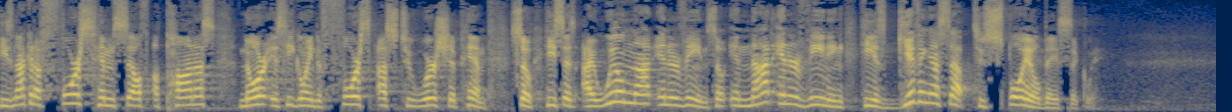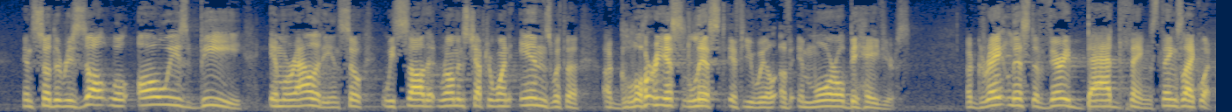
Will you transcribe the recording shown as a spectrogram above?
He's not going to force Himself upon us, nor is He going to force us to worship Him. So, He says, I will not intervene. So, in not intervening, He is giving us up to spoil, basically. And so, the result will always be immorality. And so, we saw that Romans chapter 1 ends with a, a glorious list, if you will, of immoral behaviors. A great list of very bad things. Things like what?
